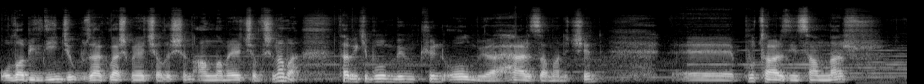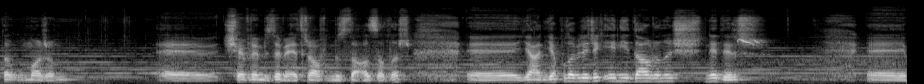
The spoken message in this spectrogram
olabildiğince uzaklaşmaya çalışın, anlamaya çalışın ama tabii ki bu mümkün olmuyor her zaman için. E, bu tarz insanlar da umarım e, çevremizde ve etrafımızda azalır. E, yani yapılabilecek en iyi davranış nedir? E,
